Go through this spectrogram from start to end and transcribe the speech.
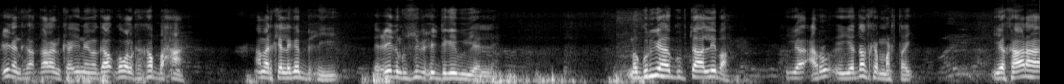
ciidanka qaranka inay gobolka ka baxaan amarka laga bixiyey ee ciidanku subaxii degay buu yaallaa ma guryaha gubtaa liba iyo dadka martay iyo kaaraha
